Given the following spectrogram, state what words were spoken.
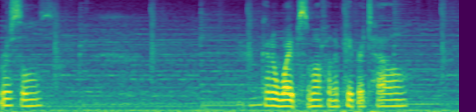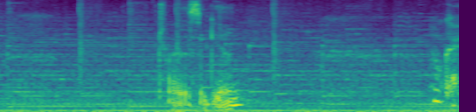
bristles. I'm gonna wipe some off on a paper towel. Try this again. Okay.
